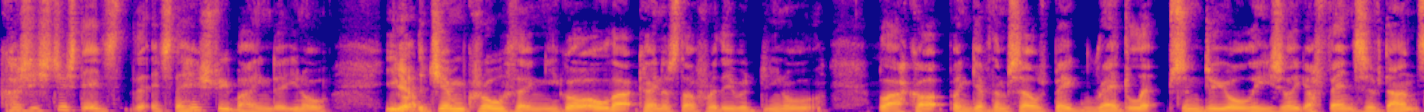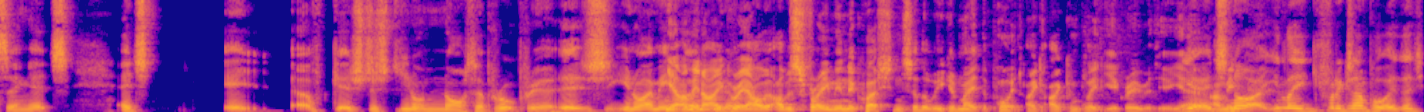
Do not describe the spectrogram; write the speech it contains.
because it's just it's the it's the history behind it. You know, you Yeah. got the Jim Crow thing. You got all that kind of stuff where they would you know black up and give themselves big red lips and do all these like offensive dancing. It's it's it. It's just you know not appropriate. It's you know what I mean. yeah, I mean, Like, I agree. I, I was framing the question so that we could make the point. I, I completely agree with you. Yeah, Yeah, it's I mean, not like for example, it,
